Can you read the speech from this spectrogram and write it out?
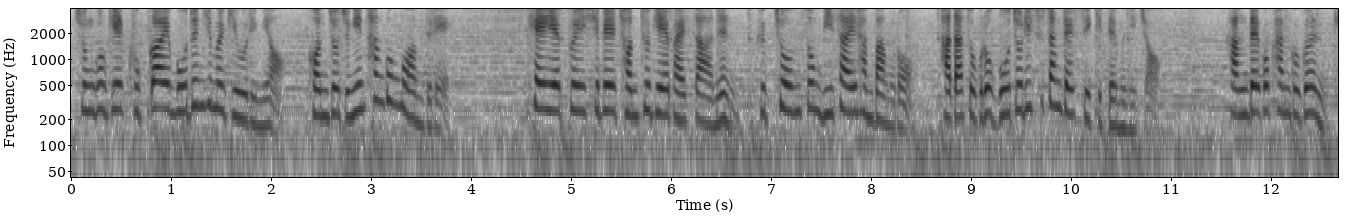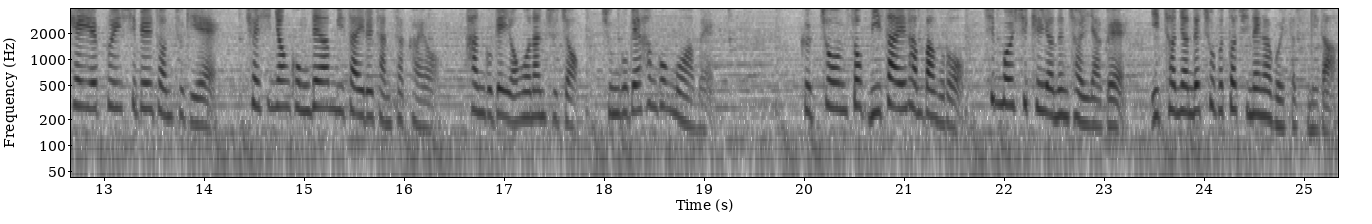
중국이 국가의 모든 힘을 기울이며 건조 중인 항공모함들이 KF-21 전투기에 발사하는 극초음속 미사일 한 방으로 바다속으로 모조리 수장될 수 있기 때문이죠. 강대국 한국은 KF-21 전투기에 최신형 공대함 미사일을 장착하여 한국의 영원한 주적, 중국의 항공모함을 극초음속 미사일 한 방으로 침몰시키려는 전략을 2000년대 초부터 진행하고 있었습니다.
